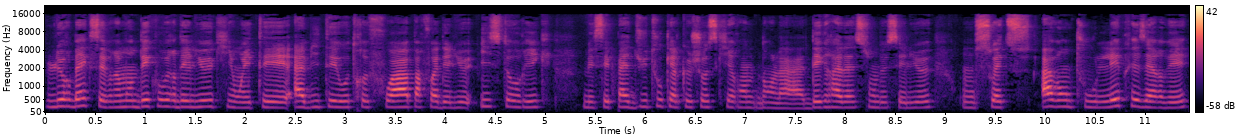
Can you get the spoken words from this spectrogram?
L'urbex, c'est vraiment découvrir des lieux qui ont été habités autrefois, parfois des lieux historiques mais c'est pas du tout quelque chose qui rentre dans la dégradation de ces lieux. On souhaite avant tout les préserver,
